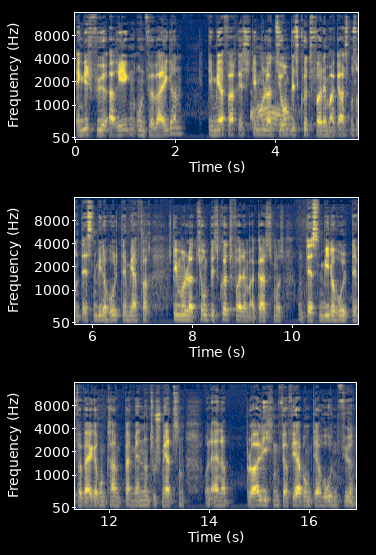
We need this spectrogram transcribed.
Englisch für erregen und verweigern. Die mehrfache Stimulation bis kurz vor dem Orgasmus und dessen wiederholte Mehrfachstimulation bis kurz vor dem Orgasmus und dessen wiederholte Verweigerung kann bei Männern zu Schmerzen und einer bläulichen Verfärbung der Hoden führen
